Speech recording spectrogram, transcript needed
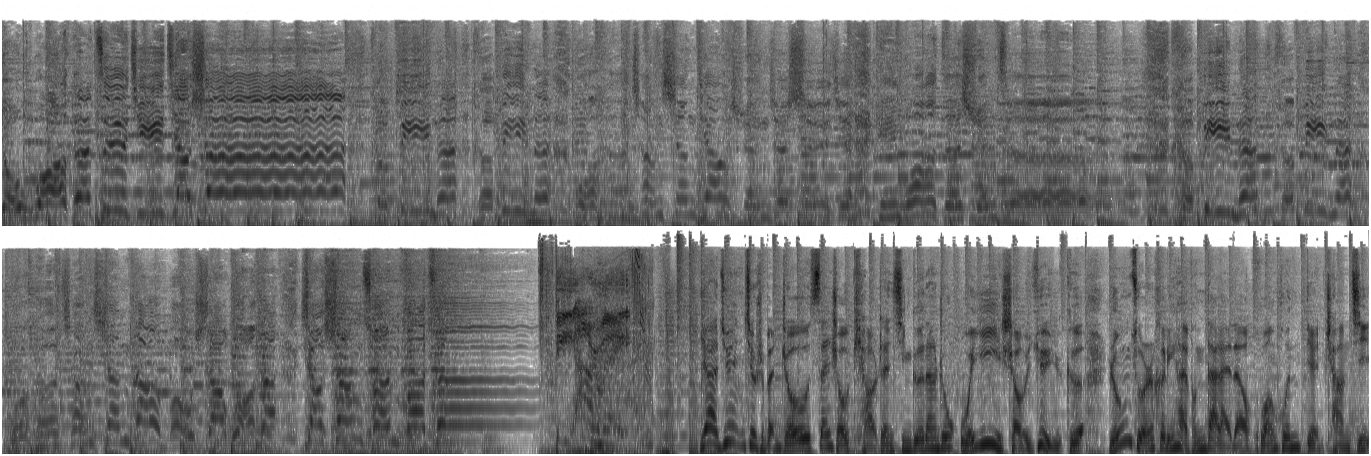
有我和自己较真。何必呢？何必呢？我何尝想挑选这世界给我的选择？何必呢？何必呢？我何尝想到谋杀我的叫生存法则？第二位，亚军就是本周三首挑战新歌当中唯一一首粤语歌，容祖儿和林海峰带来的《黄昏点唱机》。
